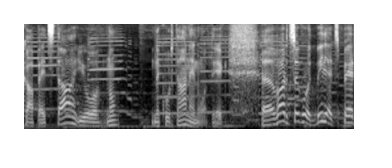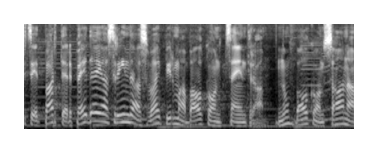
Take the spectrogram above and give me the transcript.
Kāpēc tā? Jo nu, nekur tā nenotiek. Eh, Vārdu sakot, biļetes pērciet parterē pēdējās rindās vai pirmā balkona centrā. Nu, balkona sānā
